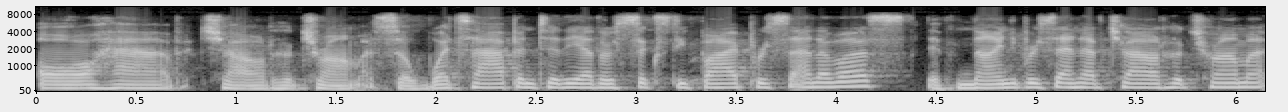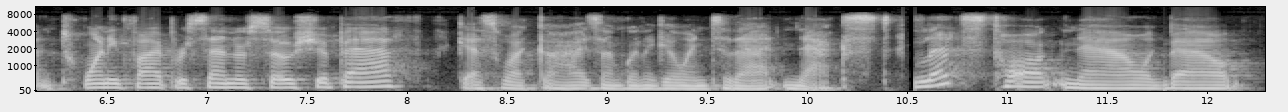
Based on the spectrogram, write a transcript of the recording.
all have childhood trauma. So what's happened to the other 65% of us? If 90% have childhood trauma and 25% are sociopath, guess what, guys? I'm going to go into that next. Let's talk now about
